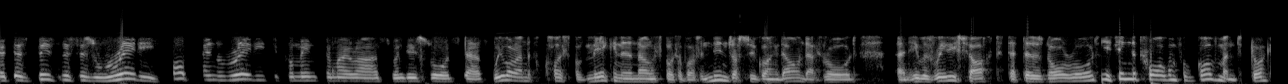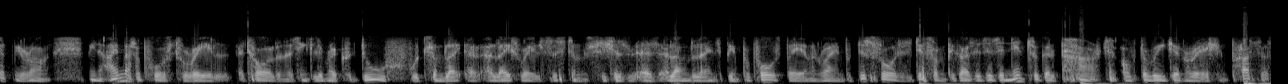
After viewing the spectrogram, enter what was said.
that there's businesses ready, up and ready to come into Moyross when this road starts. we were on the cusp of making an announcement about an industry going down that road, and he was really shocked that there's no road. It's in the programme for government. Don't get me wrong. I mean, I'm not opposed to rail at all, and I think Limerick could do with some light, a, a light rail system, such as, as along the lines being proposed by Eamon Ryan. But this road is different because it is an integral part of the regeneration process.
